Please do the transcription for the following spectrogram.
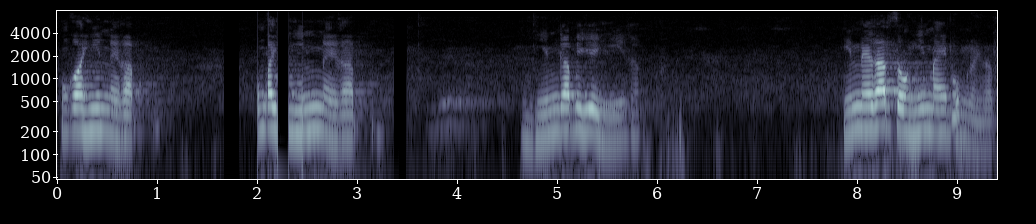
ผมขอหินหน่อยครับ ผมขอหินหน่อยครับ หินครับไม่ใช่อย่างนี้ครับ หินหนะครับ ส่งหินมาให้ผมหน่อยครับ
